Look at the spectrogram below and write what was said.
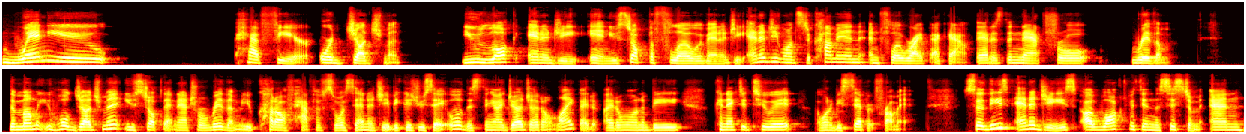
when you have fear or judgment, you lock energy in, you stop the flow of energy. Energy wants to come in and flow right back out. That is the natural rhythm. The moment you hold judgment, you stop that natural rhythm. You cut off half of source energy because you say, Oh, this thing I judge, I don't like. I don't, I don't want to be connected to it. I want to be separate from it. So these energies are locked within the system. And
